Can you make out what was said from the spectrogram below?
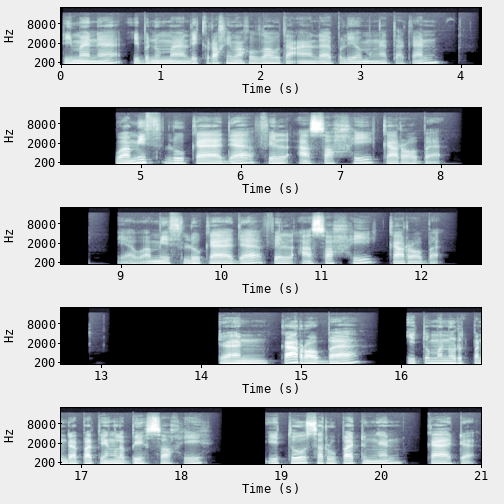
Di mana Ibnu Malik rahimahullah ta'ala beliau mengatakan, wa mithlu kada fil asahhi karoba. Ya, wa mithlu kada fil asahhi karoba. Dan karoba itu menurut pendapat yang lebih sahih, itu serupa dengan kada.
